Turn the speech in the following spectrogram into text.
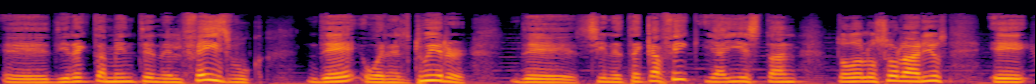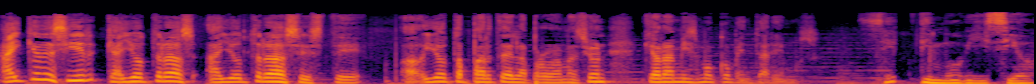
directamente en el Facebook de, o en el Twitter de Cineteca FIC, y ahí están todos los horarios. Eh, hay que decir que hay otras, hay otras, este, hay otra parte de la programación que ahora mismo comentaremos. Séptimo vicio.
